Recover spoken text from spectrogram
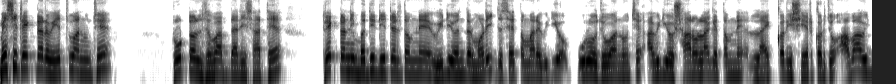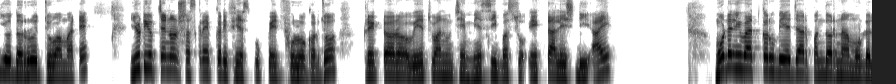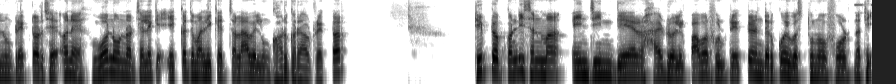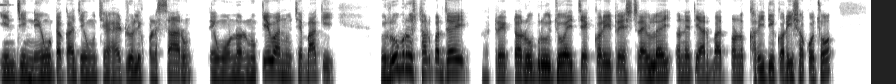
Massey tractor વેચવાનું છે. Total જવાબદારી સાથે ટ્રેક્ટરની બધી ડિટેલ તમને વીડિયો અંદર મળી જશે. તમારે વીડિયો પૂરો જોવાનો છે. આ વીડિયો સારો લાગે તમને લાઈક કરી શેર કરજો. આવા વીડિયો દરરોજ જોવા માટે યુટ્યુબ ચેનલ સબસ્ક્રાઈબ કરી ફેસબુક પેજ ફોલો કરજો. ટ્રેક્ટર વેચવાનું છે. મેસી બસો એકતાલીસ ડીઆઈ મોડલની વાત કરું બે હજાર પંદરના મોડલનું ટ્રેક્ટર છે અને વન ઓનર છે, એટલે કે એક જ માલિકે ચલાવેલું ઘર ઘરાવ ટ્રેક્ટર. ટીપટોપ કન્ડિશનમાં engine, gear, hydraulic, powerful tractor અંદર કોઈ વસ્તુનો ફોલ્ટ નથી. એન્જિન નેવું ટકા જેવું છે, હાઇડ્રોલિક પણ સારું, તેવું ઓનરનું કહેવાનું છે. બાકી રૂબરૂ સ્થળ પર જઈ ટ્રેક્ટર રૂબરૂ જોઈ, ચેક કરી, ટેસ્ટ ડ્રાઈવ લઈ અને ત્યારબાદ પણ ખરીદી કરી શકો છો.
